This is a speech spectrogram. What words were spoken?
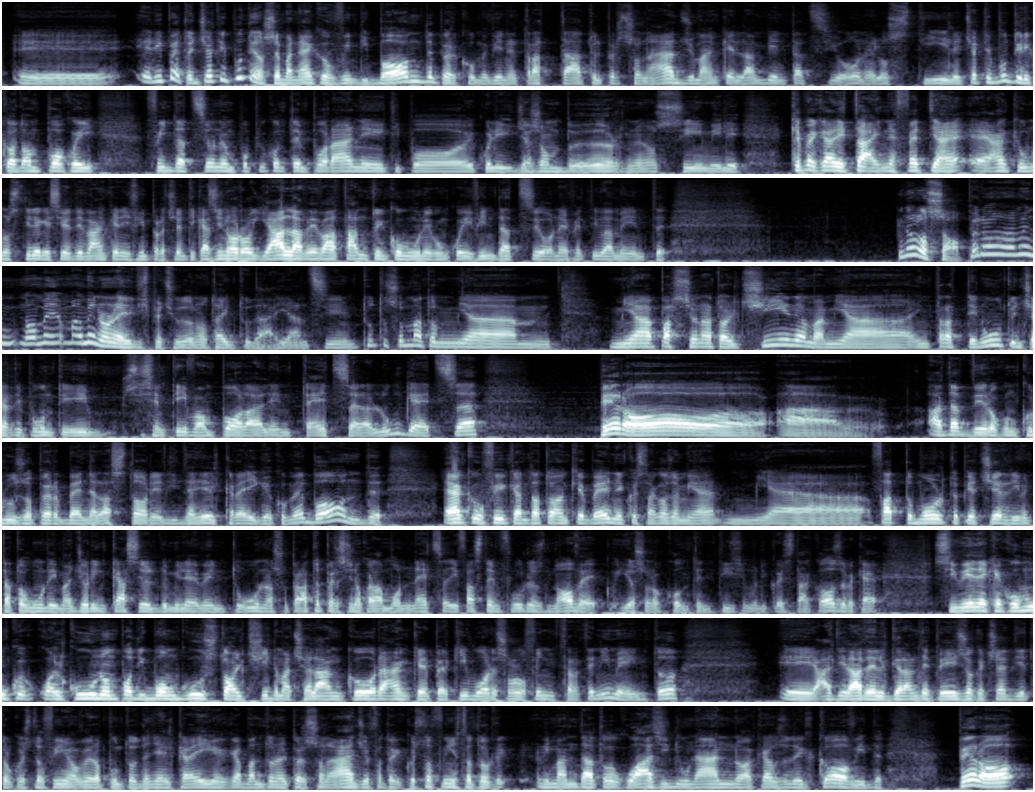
E, e, ripeto, in certi punti non sembra neanche un film di Bond per come viene trattato il personaggio, ma anche l'ambientazione, lo stile. In certi punti ricorda un po' quei film d'azione un po' più contemporanei, tipo quelli di Jason Byrne o simili. Che per carità, in effetti è anche uno stile che si vedeva anche nei film precedenti. Casino Royale aveva tanto in comune con quei film d'azione, effettivamente. Non lo so, però a me, a me, non è dispiaciuto No Time to Die, anzi, tutto sommato mi ha, mi ha, appassionato al cinema, mi ha intrattenuto, in certi punti si sentiva un po' la lentezza e la lunghezza, però ha, ha davvero concluso per bene la storia di Daniel Craig come Bond. È anche un film che è andato anche bene, questa cosa mi ha, mi ha, fatto molto piacere, è diventato uno dei maggiori incassi del 2021, ha superato persino quella monnezza di Fast and Furious 9, io sono contentissimo di questa cosa perché si vede che comunque qualcuno un po' di buon gusto al cinema ce l'ha ancora anche per chi vuole solo film di intrattenimento e al di là del grande peso che c'è dietro questo film, ovvero appunto Daniel Craig che abbandona il personaggio, il fatto che questo film è stato rimandato quasi di un anno a causa del Covid, però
